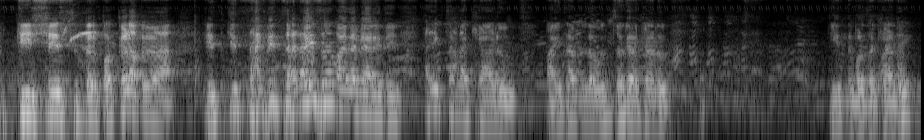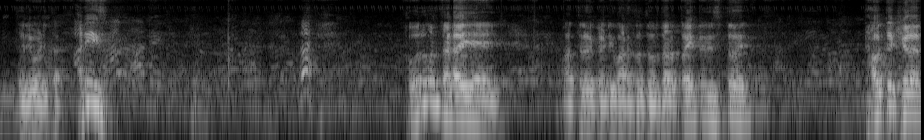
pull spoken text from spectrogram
अतिशय सुंदर पकड आपल्याला. इतकी चांगली चढाई सुद्धा पाहायला मिळाली होती. हा एक चांगला खेळाडू. पाहिजे आपल्याला उंच खेळाडू. तीन नंबरचा खेळाडू झरीवाडीचा आणि खोलवर चढाई आहे. मात्र गडी मारण्याचा जोरदार प्रयत्न दिसतोय. धावते खेळत.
